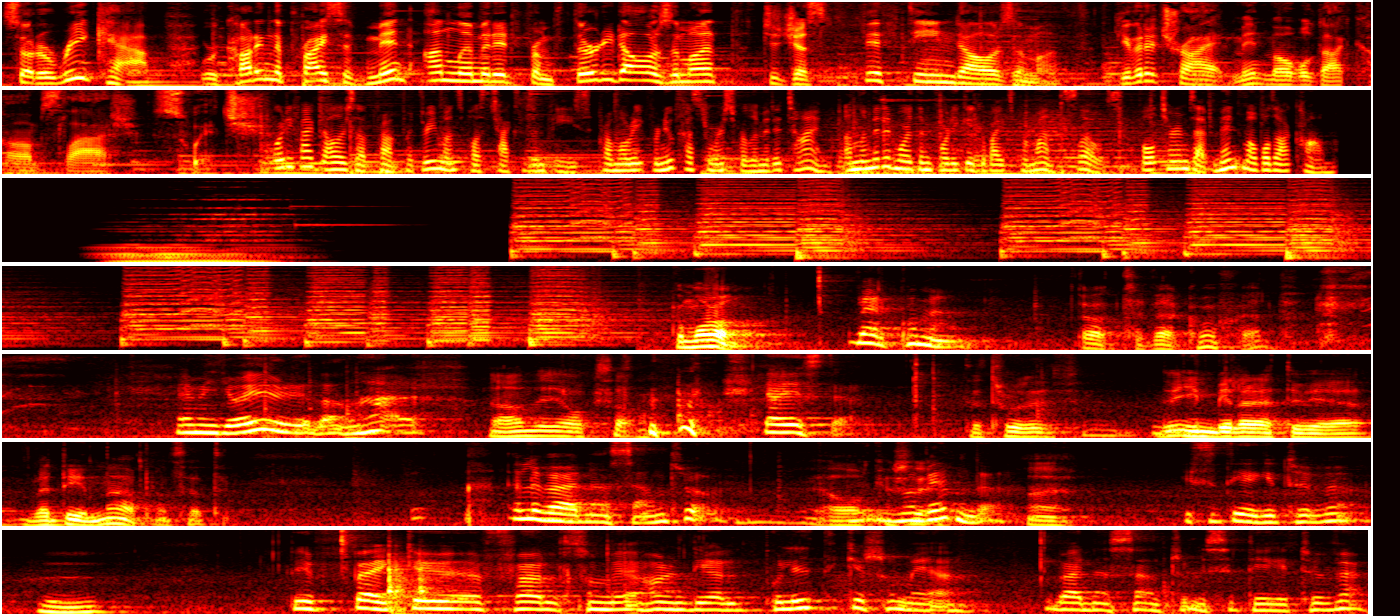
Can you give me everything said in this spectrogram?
So to recap, we're cutting the price of Mint Unlimited from $30 a month to just $15 a month. Give it a try at mintmobile.com slash switch. $45 upfront for three months plus taxes and fees. Promo rate for new customers for limited time. Unlimited more than 40 gigabytes per month. Slows. Full terms at mintmobile.com. God morgon. Välkommen. Ja, t- välkommen själv. Nej, men jag är ju redan här. Ja, det är jag också. Ja, just det. Jag tror du, du inbillar dig att du är värdinna här på något sätt. Eller världens centrum. Ja, kanske Man vet inte. Nej. I sitt eget huvud. Det verkar ju i alla fall som vi har en del politiker som är världens centrum i sitt eget huvud.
